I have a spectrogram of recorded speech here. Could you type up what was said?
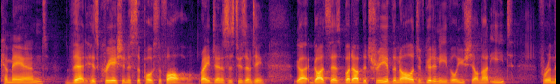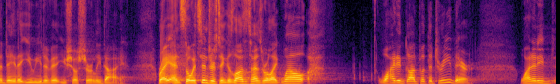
command that his creation is supposed to follow, right? Genesis 2:17. God says, "But of the tree of the knowledge of good and evil you shall not eat, for in the day that you eat of it you shall surely die." Right? And so it's interesting because lots of times we're like, well, why did God put the tree there? Why did he?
